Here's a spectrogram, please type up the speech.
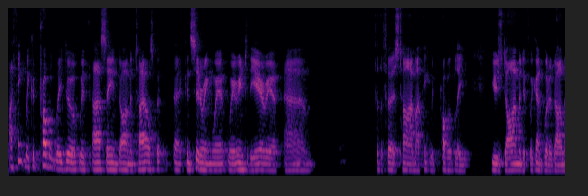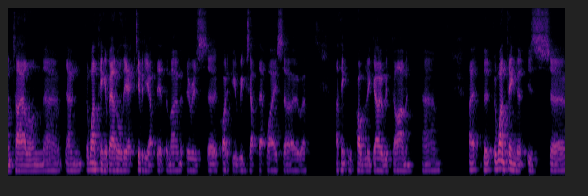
I think we could probably do it with RC and diamond tails, but uh, considering we're we're into the area um, for the first time, I think we'd probably use diamond if we're going to put a diamond tail on. Uh, and the one thing about all the activity up there at the moment, there is uh, quite a few rigs up that way, so uh, I think we'll probably go with diamond. Um, the, the one thing that is uh,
